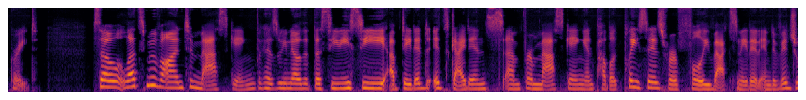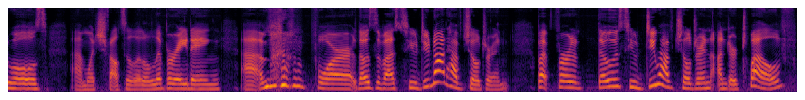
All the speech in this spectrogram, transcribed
Great. So let's move on to masking because we know that the CDC updated its guidance um, for masking in public places for fully vaccinated individuals, um, which felt a little liberating um, for those of us who do not have children. But for those who do have children under 12,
